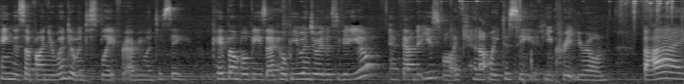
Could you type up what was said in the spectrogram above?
hang this up on your window and display it for everyone to see. Okay, bumblebees, I hope you enjoyed this video and found it useful. I cannot wait to see if you create your own. Bye.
